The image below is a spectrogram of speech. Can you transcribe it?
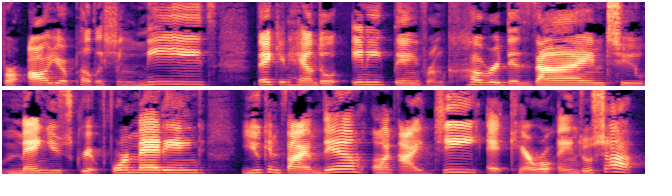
for all your publishing needs. They can handle anything from cover design to manuscript formatting. You can find them on IG at Carol Angel Shop.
